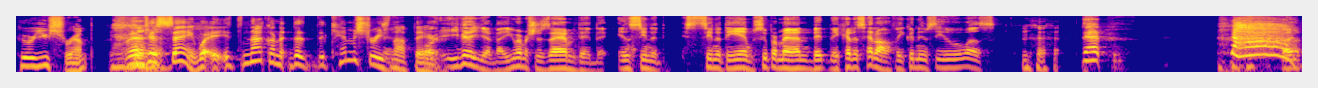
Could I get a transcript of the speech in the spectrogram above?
Who are you, shrimp? I mean, I'm just saying, what it's not going to the, the chemistry's not there. Or even yeah, like you remember Shazam, the, the end scene at scene at the end with Superman, they, they cut his head off. He couldn't even see who it was. that ah! like,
